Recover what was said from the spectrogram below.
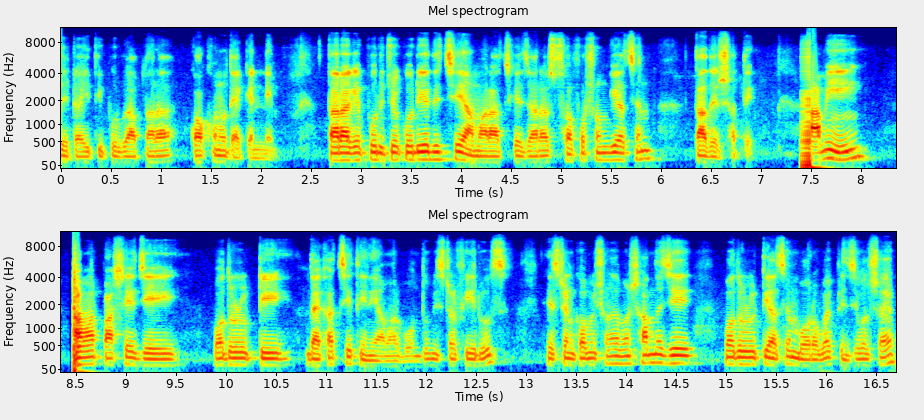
যেটা ইতিপূর্বে আপনারা কখনো দেখেননি। তার আগে পরিচয় করিয়ে দিচ্ছি আমার আজকে যারা সফর সঙ্গী আছেন তাদের সাথে। আমি আমার পাশে যে ভদ্রলোকটি দেখাচ্ছি তিনি আমার বন্ধু মিস্টার ফিরুজ, অ্যাসিস্ট্যান্ট কমিশনার এবং সামনে যে ভদ্রলোকটি আছেন বড় ভাই প্রিন্সিপাল সাহেব।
